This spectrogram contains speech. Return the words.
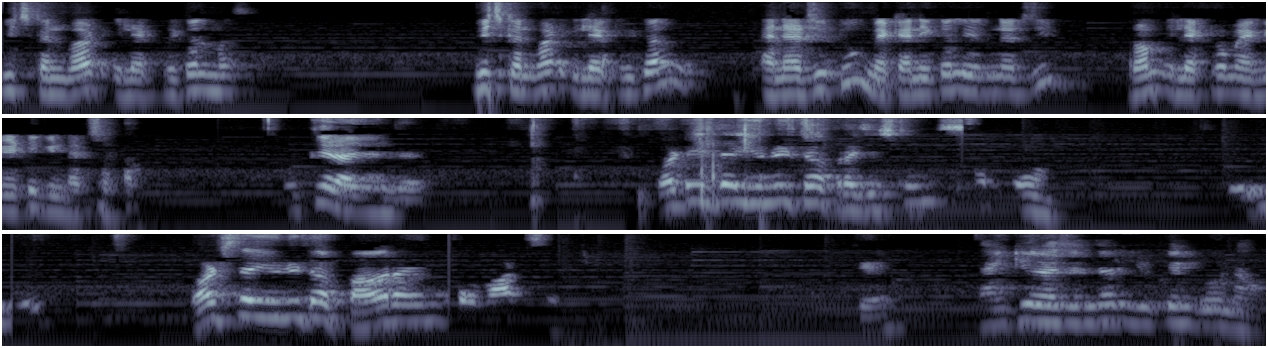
which convert electrical which convert electrical energy to mechanical energy from electromagnetic induction. Okay Rajendra what is the unit of resistance what's the unit of power आयन Watts. Okay Thank you, Rajendra. You can go now.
